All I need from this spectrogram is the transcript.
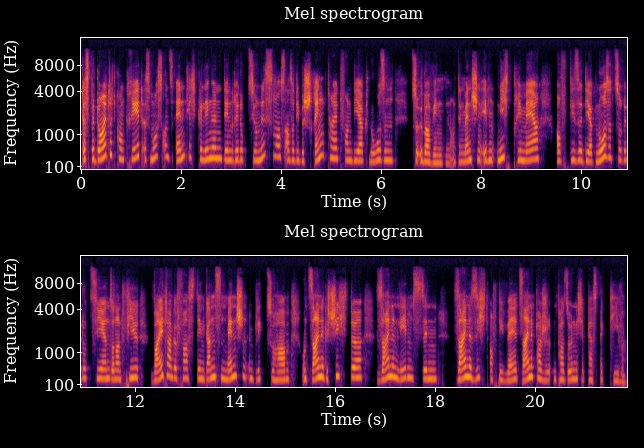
Das bedeutet konkret, es muss uns endlich gelingen, den Reduktionismus, also die Beschränktheit von Diagnosen zu überwinden und den Menschen eben nicht primär auf diese Diagnose zu reduzieren, sondern viel weiter gefasst, den ganzen Menschen im Blick zu haben und seine Geschichte, seinen Lebenssinn, seine Sicht auf die Welt, seine persönliche Perspektive.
